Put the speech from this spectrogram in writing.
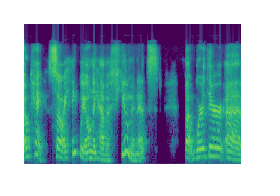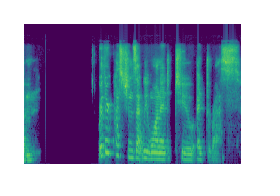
okay, so I think we only have a few minutes, but were there um, were there questions that we wanted to address?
